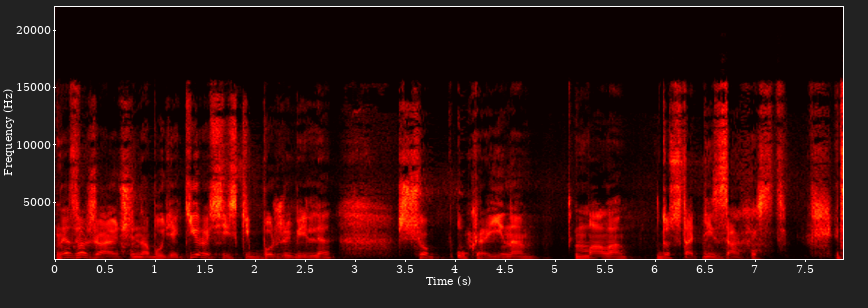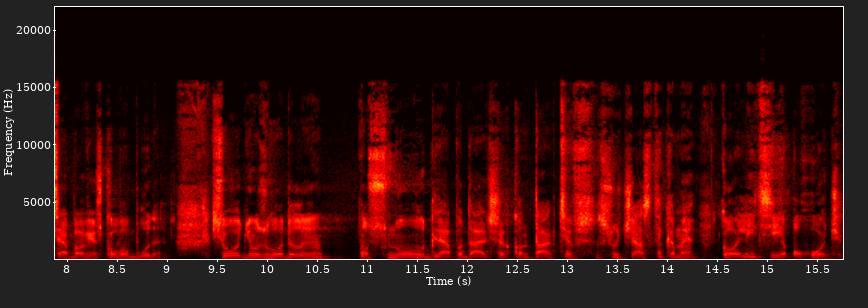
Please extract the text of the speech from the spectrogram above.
незважаючи на будь-які російські божевілля, щоб Україна мала достатній захист, і це обов'язково буде. Сьогодні узгодили основу для подальших контактів з учасниками коаліції охочих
